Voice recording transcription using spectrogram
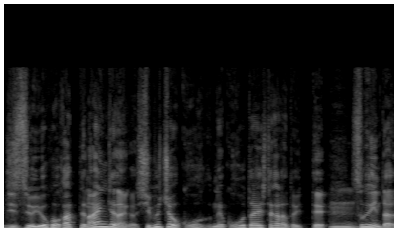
実情よく分かってないんじゃないか。支部長こう、ね、交代したからといって、すぐにだ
